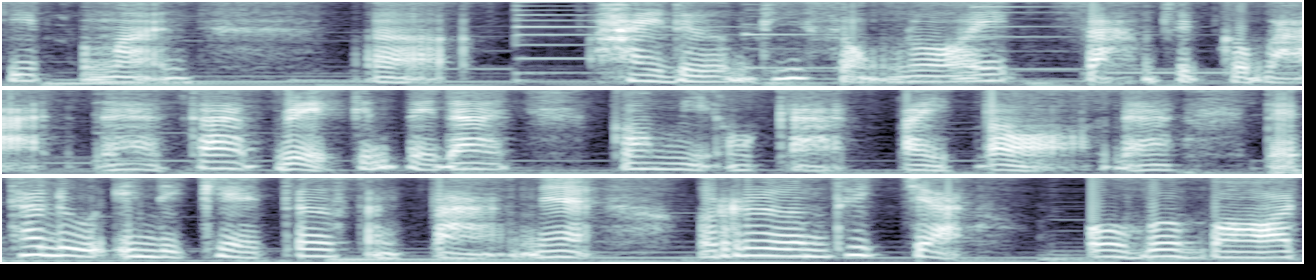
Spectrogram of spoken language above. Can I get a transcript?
ที่ประมาณ high เดิมที่ 230 กว่าบาทนะถ้าเบรกขึ้นไปได้ก็มีโอกาสไปต่อนะแต่ถ้าดู indicator ต่างๆเนี่ยเริ่มที่จะโอเวอร์บอท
